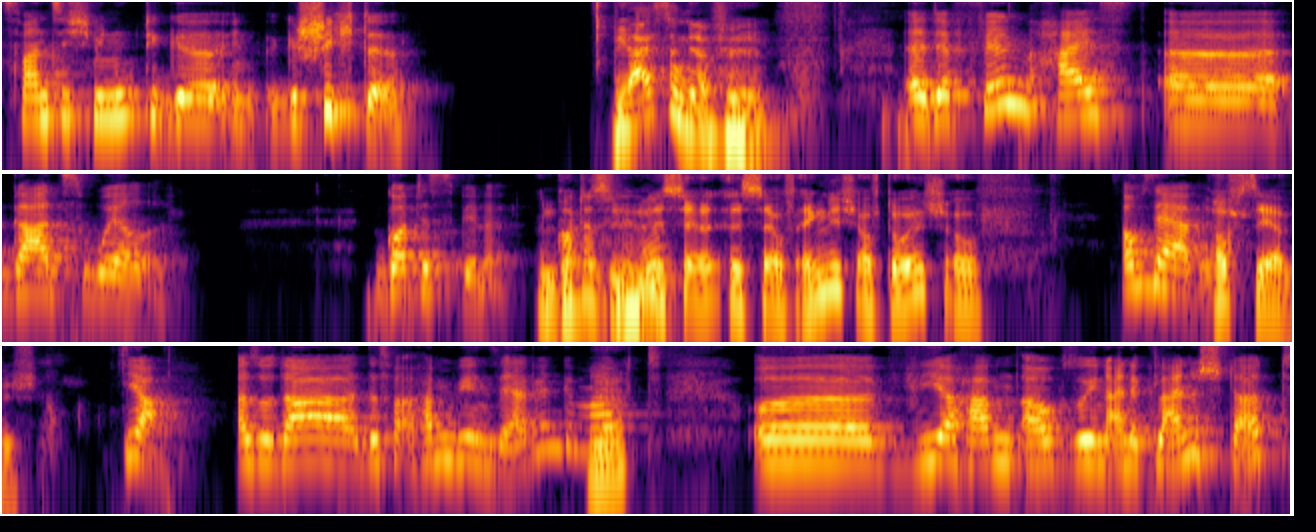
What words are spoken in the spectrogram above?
20-minütige In- Geschichte. Wie heißt denn der Film? Äh, der Film heißt äh, God's Will. Gottes Wille. Und Gottes Wille? Ist er, ist er auf Englisch, auf Deutsch, auf, Auf Serbisch. auf Serbisch? Ja, also da, das haben wir in Serbien gemacht. Äh, wir haben auch so in eine kleine Stadt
